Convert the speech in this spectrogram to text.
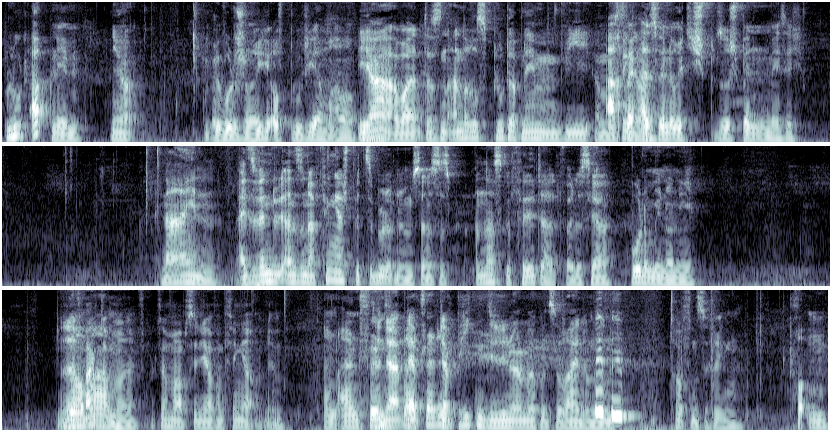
Blut abnehmen? Ja. Mir wurde schon richtig oft Blut hier am Arm abnehmen. Ja, aber das ist ein anderes Blutabnehmen wie am Ach, Finger. Wenn, als wenn du richtig so spendenmäßig. Nein. Also wenn du an so einer Fingerspitze Blut abnimmst, dann ist das anders gefiltert, weil das ja. Wurde mir noch nie. Na, frag doch mal. Frag doch mal, ob sie die auch am Finger abnehmen. An allen fünf? Da, da, da, pieken die die nur einmal kurz so rein, um so einen Tropfen zu kriegen. Tropfen.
